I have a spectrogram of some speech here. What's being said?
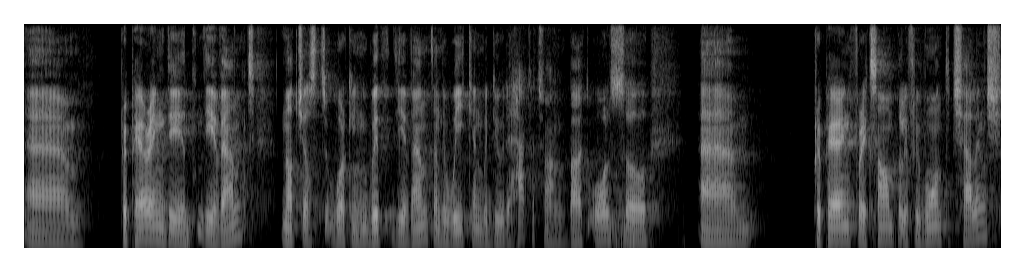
um, preparing the, the event, not just working with the event and the weekend we do the hackathon, but also um, preparing, for example, if we want a challenge,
